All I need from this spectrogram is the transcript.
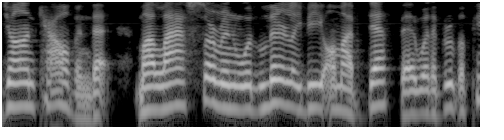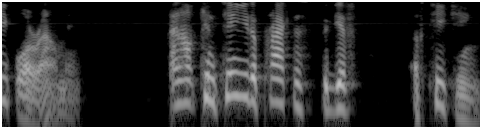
John Calvin that my last sermon would literally be on my deathbed with a group of people around me. And I'll continue to practice the gift of teaching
